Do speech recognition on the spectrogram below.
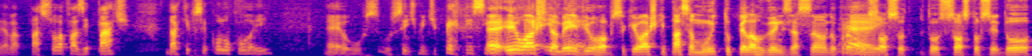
Ela passou a fazer parte daquilo que você colocou aí. né, o, o sentimento de pertencimento. É, eu acho quer- também, viu, Robson, que eu acho que passa muito pela organização do programa É, sócio, do sócio-torcedor.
